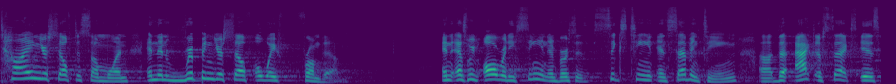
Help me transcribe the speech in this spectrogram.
tying yourself to someone and then ripping yourself away from them. And as we've already seen in verses 16 and 17, uh, the act of sex is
